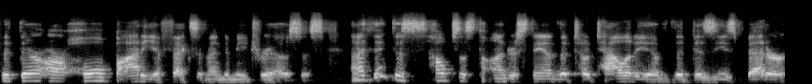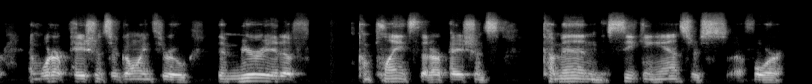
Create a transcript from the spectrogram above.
that there are whole body effects of endometriosis. And I think this helps us to understand the totality of the disease better and what our patients are going through, the myriad of complaints that our patients come in seeking answers uh, for.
